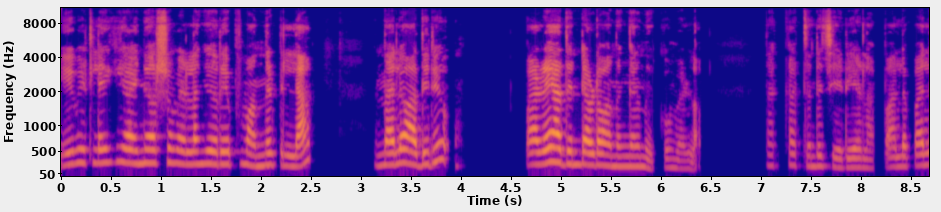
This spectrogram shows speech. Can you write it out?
ഈ വീട്ടിലേക്ക് കഴിഞ്ഞ വർഷം വെള്ളം കയറിയപ്പോൾ വന്നിട്ടില്ല. എന്നാലും അതിന് പഴയ അതിന്റെ അവിടെ വന്നിങ്ങനെ നിൽക്കും വെള്ളം. ഇതൊക്കെ അച്ഛന്റെ ചെടികളാണ് പല പല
